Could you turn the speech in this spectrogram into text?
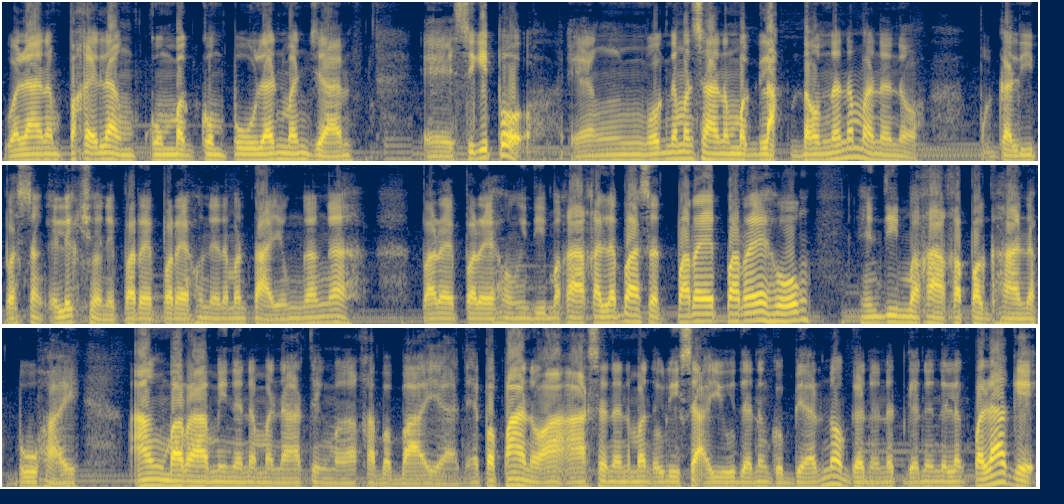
Wala nang pakialam kung magkumpulan man dyan. Eh, sige po, eh, wag naman sanang mag-lockdown na naman, ano. Pagkalipas ng eleksyon, eh, pare-pareho na naman tayong nga nga. Pare-parehong hindi makakalabas at pare-parehong hindi makakapaghanap buhay ang marami na naman nating mga kababayan. E paano, aasa na naman uli sa ayuda ng gobyerno, ganun at ganun na lang palagi.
